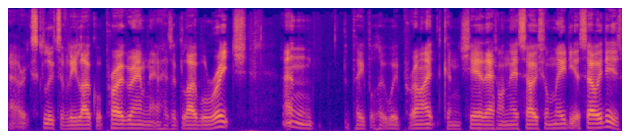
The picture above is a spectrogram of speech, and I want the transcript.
our exclusively local program now has a global reach, and the people who we promote can share that on their social media. So it is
